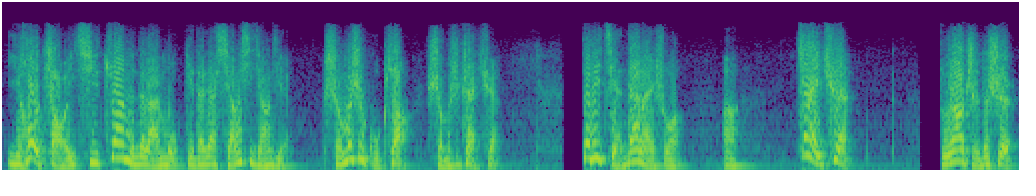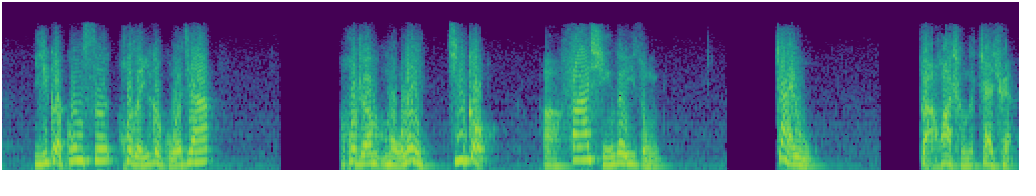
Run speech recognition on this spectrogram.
以后找一期专门的栏目给大家详细讲解什么是股票，什么是债券。这里简单来说啊，债券主要指的是一个公司或者一个国家或者某类机构啊发行的一种债务转化成的债券。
